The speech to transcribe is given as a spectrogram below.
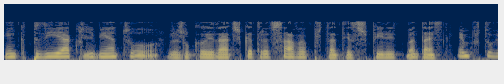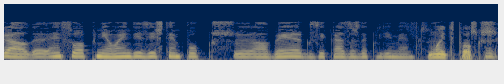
em que pedia acolhimento das localidades que atravessava. Portanto, esse espírito mantém-se. Em Portugal, em sua opinião, ainda existem poucos eh, albergues e casas de acolhimento? Muito poucos.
